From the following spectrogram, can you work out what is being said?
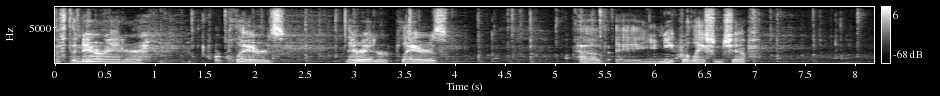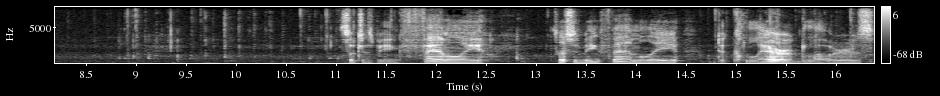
If the narrator or players narrator players have a unique relationship such as being family, such as being family, declared lovers,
